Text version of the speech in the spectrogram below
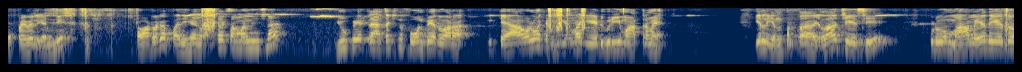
ముప్పై వేలు ఇవన్నీ టోటల్గా పదిహేను లక్షలకు సంబంధించిన యూపీఐ ట్రాన్సాక్షన్ ఫోన్పే ద్వారా. ఈ కేవలం ఇక్కడ ఉన్న ఏడుగురి మాత్రమే. వీళ్ళు ఎంత ఇలా చేసి ఇప్పుడు మా మీద ఏదో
